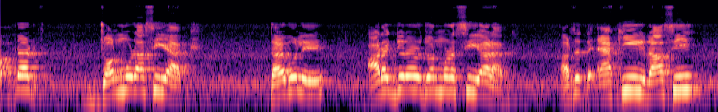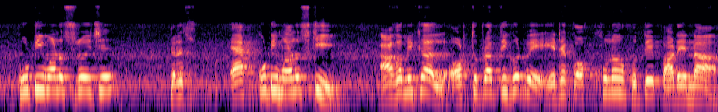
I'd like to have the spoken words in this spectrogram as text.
আপনার জন্মরাশি এক, তার বলে আরেকজনের জন্মরাশি আর এক অর্থাৎ একই রাশি কোটি মানুষ রয়েছে, তাহলে এক কোটি মানুষ কি? আগামীকাল অর্থপ্রাপ্তি ঘটবে, এটা কখনো হতে পারে না।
